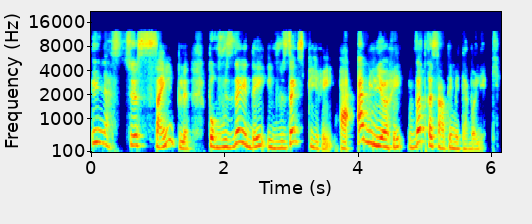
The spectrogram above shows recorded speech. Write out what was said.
une astuce simple pour vous aider et vous inspirer à améliorer votre santé métabolique.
